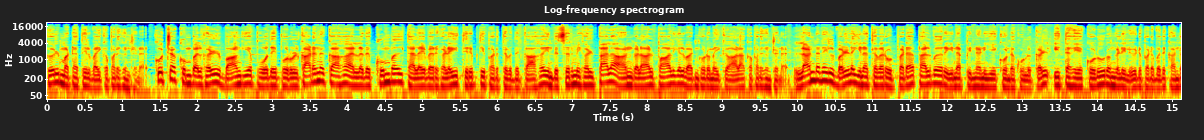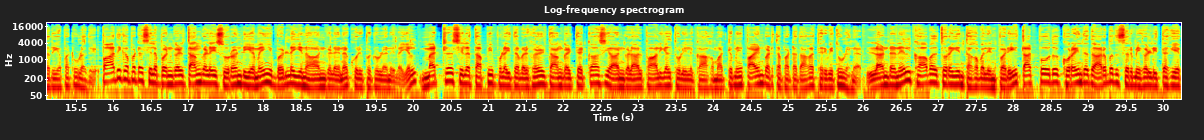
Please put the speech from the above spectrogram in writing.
கீழ்மட்டத்தில் வைக்கப்படுகின்றனர். குற்ற கும்பல்கள் வாங்கிய போதைப் பொருள் கடனுக்காக அல்லது கும்பல் தலைவர்களை திருப்திப்படுத்துவதற்காக இந்த சிறுமிகள் பல ஆண்களால் பாலியல் வன்கொடுமைக்கு ஆளாக்கப்படுகின்றனர். லண்டனில் வெள்ளை இனத்தவர் உட்பட பல்வேறு இன பின்னணியை கொண்ட குழுக்கள் இத்தகைய கொடூரங்களில் ஈடுபடுவது கண்டறியப்பட்டுள்ளது. பாதிக்கப்பட்ட சில பெண்கள் தங்களை சுரண்டியமை வெள்ளை இன ஆண்கள் என குறிப்பிட்டுள்ள நிலையில் மற்ற சில தப்பி பிழைத்தவர்கள் தாங்கள் தெற்காசிய ஆண்களால் பாலியல் தொழிலுக்காக மட்டுமே பயன்படுத்தப்பட்டதாக தெரிவித்துள்ளனர். லண்டனில் காவல்துறையின் தகவலின்படி தற்போது குறைந்தது அறுபது சிறுமிகள் இத்தகைய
